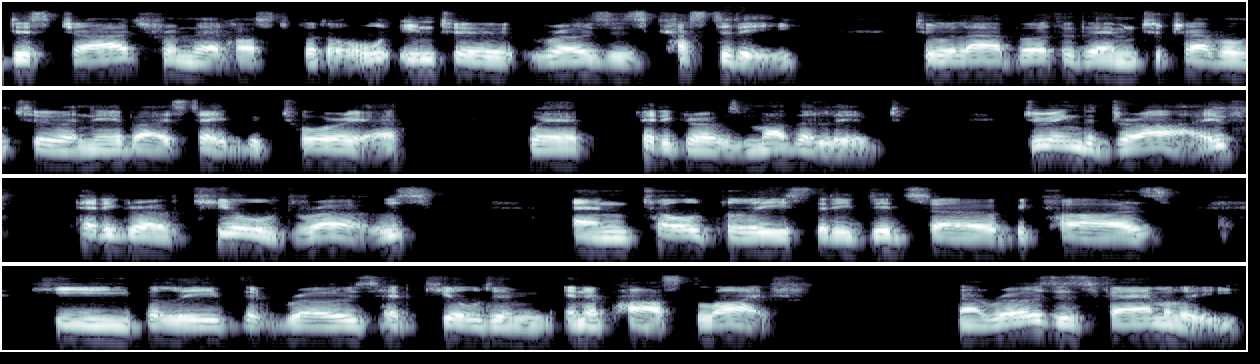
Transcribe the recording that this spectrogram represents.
discharged from that hospital into Rose's custody to allow both of them to travel to a nearby state, Victoria, where Pettigrove's mother lived. During the drive, Pettigrove killed Rose and told police that he did so because he believed that Rose had killed him in a past life. Now, Rose's family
